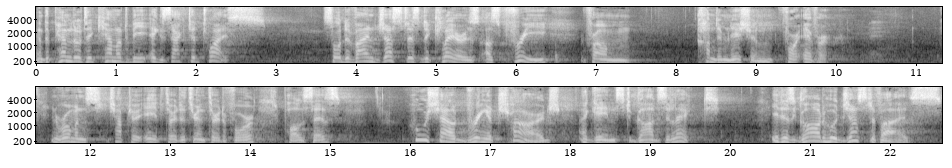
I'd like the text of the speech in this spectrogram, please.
and the penalty cannot be exacted twice. So divine justice declares us free from condemnation forever. In Romans chapter 8, 33 and 34, Paul says, Who shall bring a charge against God's elect? It is God who justifies.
